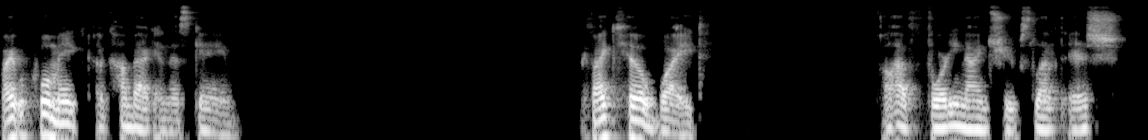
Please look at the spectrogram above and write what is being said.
White will make a comeback in this game. If I kill white, I'll have 49 troops left-ish.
